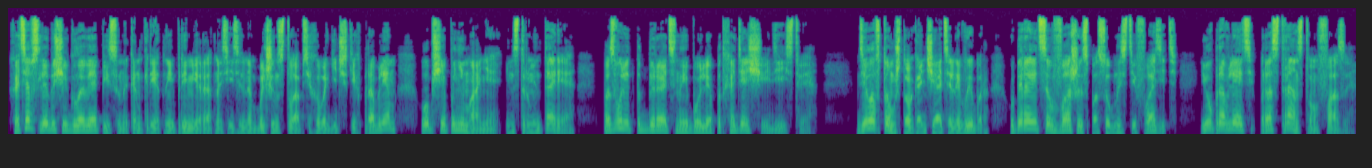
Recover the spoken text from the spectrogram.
Хотя в следующей главе описаны конкретные примеры относительно большинства психологических проблем, общее понимание инструментария позволит подбирать наиболее подходящие действия. Дело в том, что окончательный выбор упирается в ваши способности фазить и управлять пространством фазы.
